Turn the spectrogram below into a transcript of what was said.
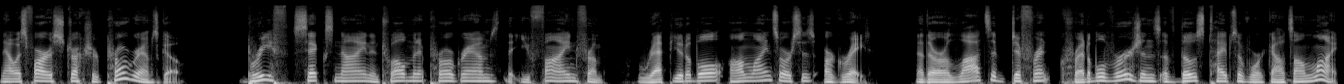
Now, as far as structured programs go, brief 6, 9, and 12 minute programs that you find from reputable online sources are great. Now, there are lots of different credible versions of those types of workouts online.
